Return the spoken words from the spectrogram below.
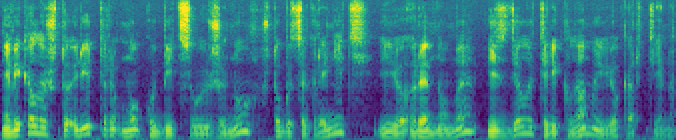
намекала, что Риттер мог убить свою жену, чтобы сохранить ее реноме и сделать рекламу ее картины.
